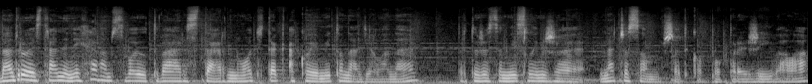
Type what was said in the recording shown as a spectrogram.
Na druhej strane nechávam svoju tvár starnúť tak, ako je mi to nadelené, pretože si myslím, že na čo som všetko poprežívala,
